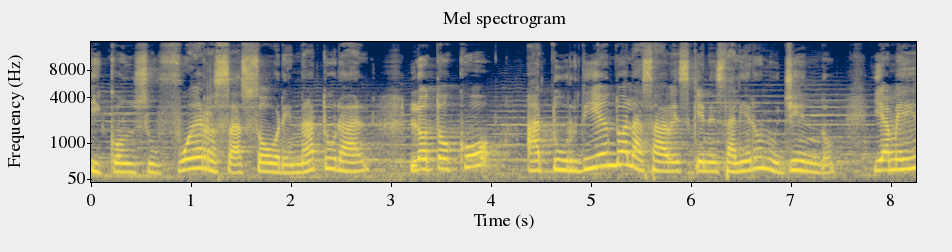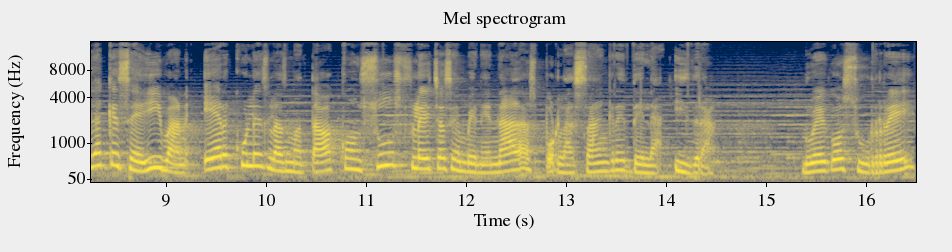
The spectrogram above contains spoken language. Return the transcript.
y con su fuerza sobrenatural lo tocó aturdiendo a las aves quienes salieron huyendo, y a medida que se iban, Hércules las mataba con sus flechas envenenadas por la sangre de la hidra. Luego su rey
